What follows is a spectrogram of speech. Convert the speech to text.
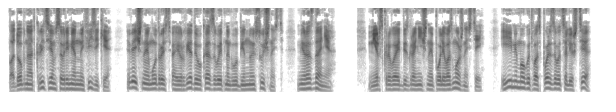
Подобно открытиям современной физики, вечная мудрость аюрведы указывает на глубинную сущность мироздания. Мир скрывает безграничное поле возможностей, и ими могут воспользоваться лишь те,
